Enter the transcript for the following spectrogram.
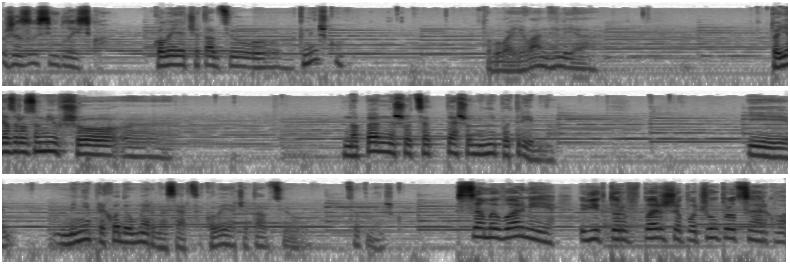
вже зовсім близько. Коли я читав цю книжку, то була Євангелія, то я зрозумів, що е, напевне, що це те, що мені потрібно. І мені приходив мир на серце, коли я читав цю, цю книжку. Саме в армії Віктор вперше почув про церкву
